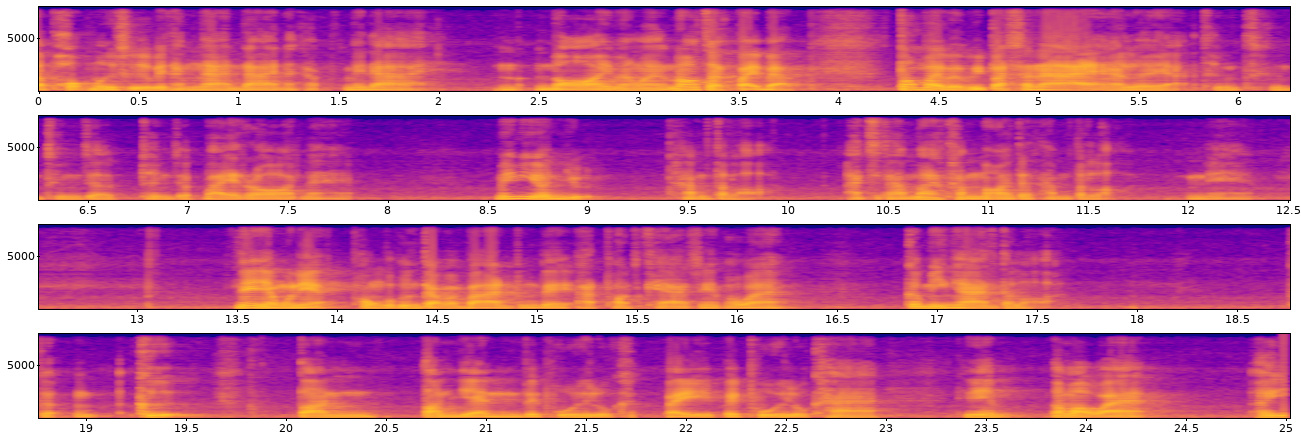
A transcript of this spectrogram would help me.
จะพกมือถือไปทำงานได้นะครับ ไม่ได้ น้อยมากๆนอกจากไปแบบ ต้องไปแบบวิปัสสนาอย่างนั้นเลยอะถึงถึงถึงจะถึงจะไปรอดนะฮะไม่มีวันหยุดทำตลอด อาจจะทำมากทำน้อยแต่ทำตลอดนะฮะเนี่ยอย่างวันนี้ผมก็เพิ่งกลับมาบ้านเพิ่งได้อัดพอดแคสต์เนี่ยเพราะว่าก็มีงานตลอดก็คือตอนตอนเย็นไปพูดให้ลูกไปไปพูดให้ลูกค้า ทีนี้ต้องบอกว่าเฮ้ย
